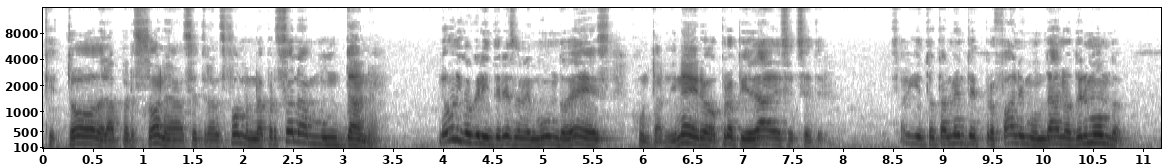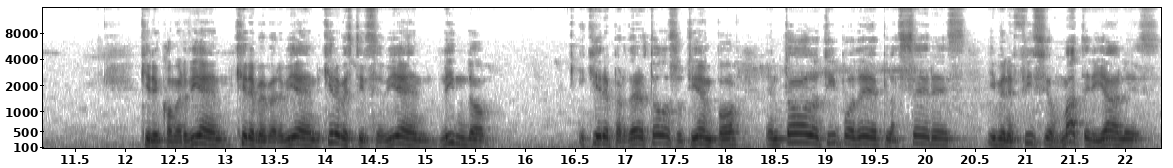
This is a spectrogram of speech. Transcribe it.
que toda la persona se transforma en una persona mundana. Lo único que le interesa en el mundo es juntar dinero, propiedades, etc. Es alguien totalmente profano y mundano del mundo quiere comer bien, quiere beber bien, quiere vestirse bien, lindo, y quiere perder todo su tiempo en todo tipo de placeres y beneficios materiales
